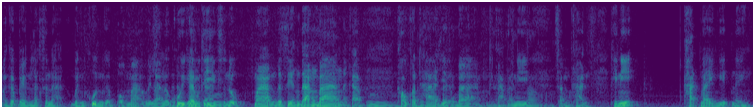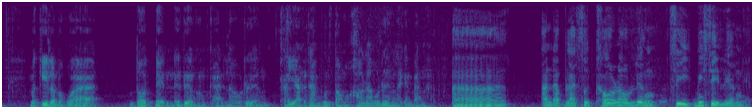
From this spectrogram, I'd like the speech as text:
มันก็เป็นลักษณะเหมือนคุณกับผมอะเวลาเราคุยกันเวลาคุบางยกันทีสนุกมากมันก็เสียงดังบ้างนะครับอืมเขาก็ท่าเยอะบ้างนะครับใช่อันนี้ถูกต้องสำคัญ ทีนี้ถัดมาอีกนิดหนึ่งเมื่อกี้เราบอกว่าโดดเด่นในเรื่องของการเล่าเรื่องเราอยากจะถามคุณตองว่าเขาเล่าเรื่องอะไรกันบ้างครับอ่า อันดับแรกสุดเขาเล่าเรื่องสี่มีสี่เรื่องเนี่ย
